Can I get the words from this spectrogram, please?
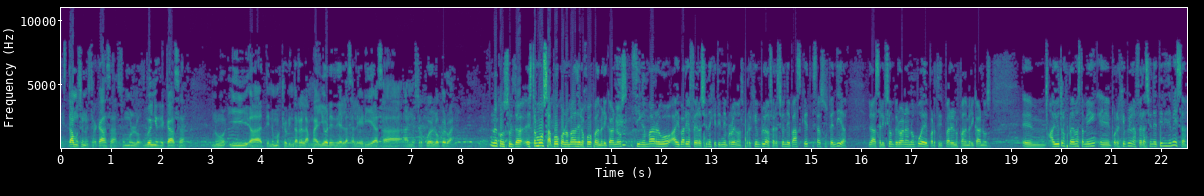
Estamos en nuestra casa, somos los dueños de casa, ¿no? Y ah, tenemos que brindarle las mayores de las alegrías a, a nuestro pueblo peruano. Una consulta, estamos a poco nomás de los Juegos Panamericanos, sin embargo hay varias federaciones que tienen problemas. Por ejemplo, la Federación de Básquet está suspendida, la selección peruana no puede participar en los Panamericanos. Eh, hay otros problemas también, eh, por ejemplo, en la Federación de Tenis de Mesa.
